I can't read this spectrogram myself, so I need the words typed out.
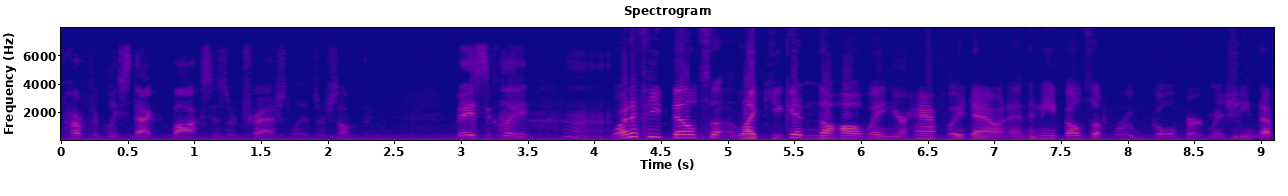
perfectly stacked boxes or trash lids or something. Basically, Huh. What if he builds a, like you get in the hallway and you're halfway down, and then he builds a Rube Goldberg machine that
